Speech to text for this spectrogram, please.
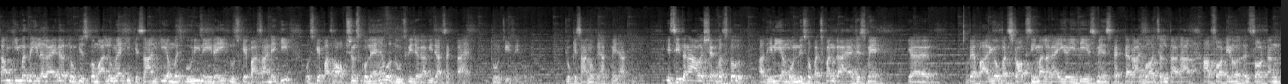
कम कीमत नहीं लगाएगा, क्योंकि उसको मालूम है कि किसान की अब मजबूरी नहीं रही कि उसके पास आने की, उसके पास ऑप्शंस खुले हैं, वो दूसरी जगह भी जा सकता है। दो चीज़ें हो गई, जो किसानों के हक में जाती हैं। इसी तरह आवश्यक वस्तु अधिनियम 1955 का है, जिसमें व्यापारियों पर स्टॉक सीमा लगाई गई थी। इसमें इंस्पेक्टर राज बहुत चलता था। आप सौ टन सौ टन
